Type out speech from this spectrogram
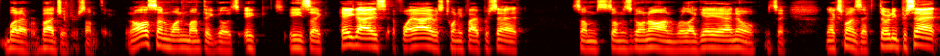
whatever budget or something. And all of a sudden, one month it goes. It, he's like, "Hey guys, FYI, it was 25 percent. Some something's going on." We're like, "Yeah, yeah, I know." It's like next month, it's like 30 percent.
